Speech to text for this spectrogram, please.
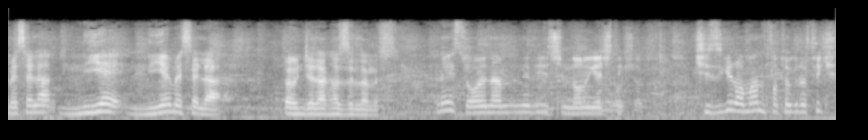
mesela niye niye mesela önceden hazırlanır? Neyse o önemli değil şimdi onu geçtik. Çizgi roman fotoğrafik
